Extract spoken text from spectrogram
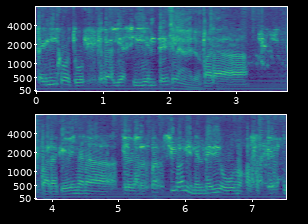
técnico tuvo que ir al día siguiente Claro. para para que vengan a hacer la reparación y en el medio hubo unos pasajeros que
